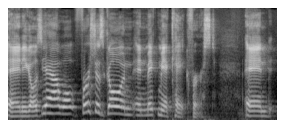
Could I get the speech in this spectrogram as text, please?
And he goes, yeah, well, first just go and, and make me a cake first. And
